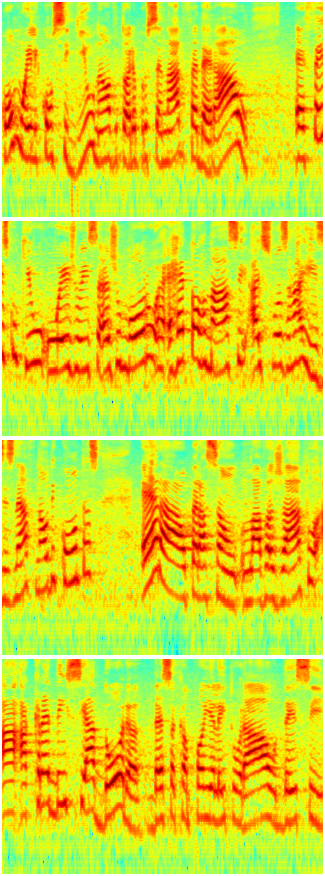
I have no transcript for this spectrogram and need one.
como ele conseguiu, né, uma vitória para o Senado Federal, é, fez com que o, o ex-juiz Sérgio Moro retornasse às suas raízes. Né? Afinal de contas, era a Operação Lava Jato a, a credenciadora dessa campanha eleitoral, desse,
